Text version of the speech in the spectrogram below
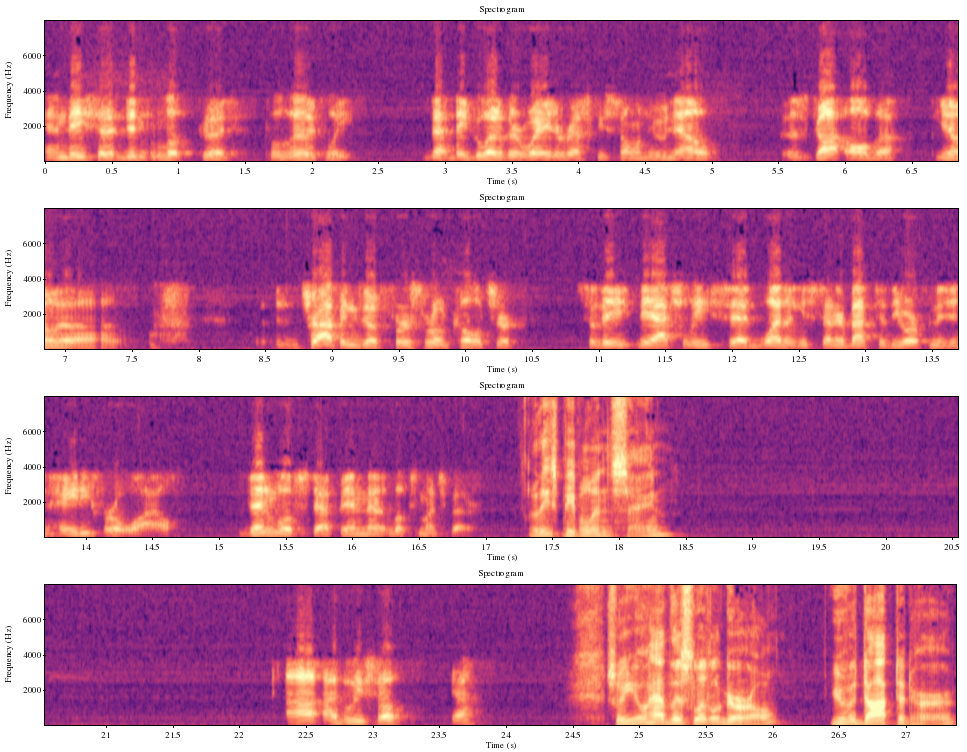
and they said it didn't look good politically that they go out of their way to rescue someone who now has got all the you know the trappings of first world culture. So they they actually said, why don't you send her back to the orphanage in Haiti for a while, then we'll step in. Then it looks much better. Are these people insane? Uh, I believe so. Yeah. So you have this little girl, you've adopted her.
